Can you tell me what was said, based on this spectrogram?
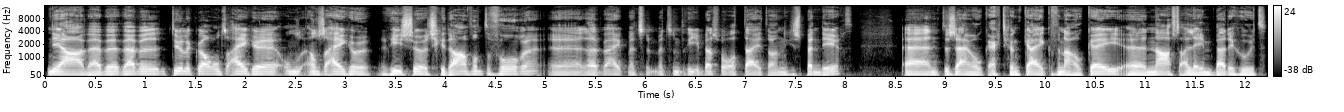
Ja, we hebben, we hebben natuurlijk wel ons eigen, ons, ons eigen research gedaan van tevoren. Uh, daar hebben wij met z'n, met z'n drieën best wel wat tijd aan gespendeerd. En toen zijn we ook echt gaan kijken van nou oké, naast alleen beddengoed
